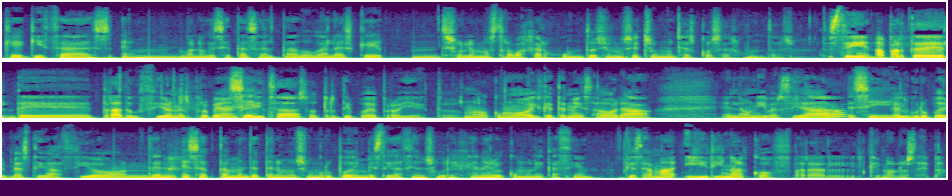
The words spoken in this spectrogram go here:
que quizás, em, bueno, que se te ha saltado, Gala, es que mm, solemos trabajar juntos y hemos hecho muchas cosas juntos. Sí, aparte de, de traducciones propiamente Sí. dichas, otro tipo de proyectos, ¿no? Como el que tenéis ahora en la universidad, Sí. el grupo de investigación Ten- exactamente, tenemos un grupo de investigación sobre género y comunicación. que se llama Irinakov, para el que no lo sepa.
